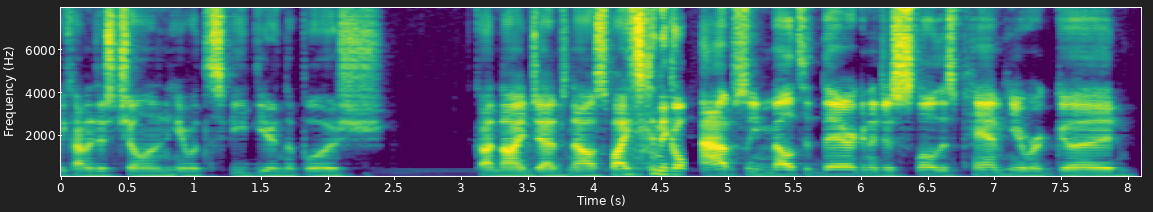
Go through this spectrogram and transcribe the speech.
We kind of just chilling here with the speed gear in the bush. Got nine gems now. Spike's gonna go absolutely melted there. Gonna just slow this Pam here. We're good.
